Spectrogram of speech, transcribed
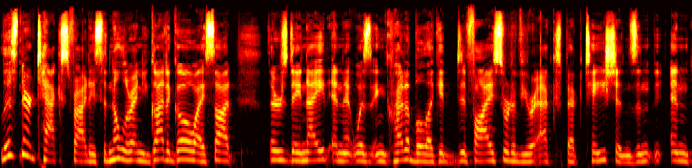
listener text Friday said, No, Loren, you got to go. I saw it Thursday night and it was incredible. Like it defies sort of your expectations. And, and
